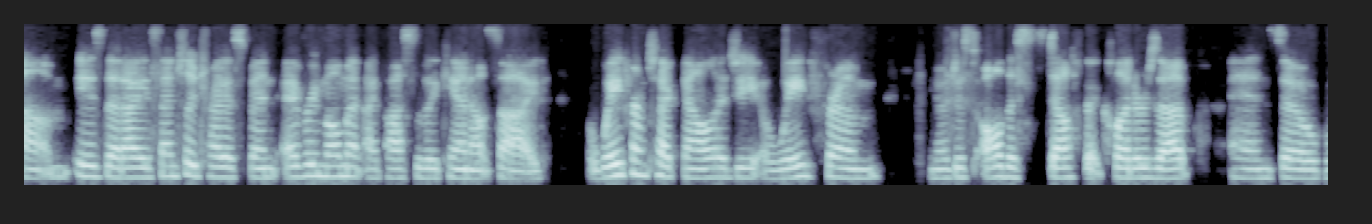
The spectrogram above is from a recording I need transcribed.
um, is that I essentially try to spend every moment I possibly can outside, away from technology, away from you know just all the stuff that clutters up. And so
